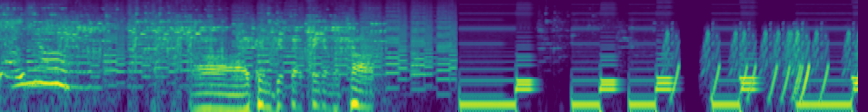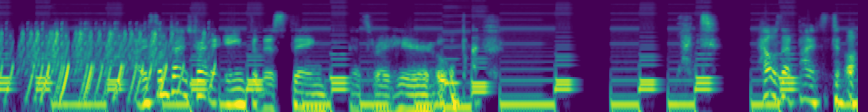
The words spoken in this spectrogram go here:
Oh! Oh, I couldn't get that thing on the top. Sometimes try to aim for this thing that's right here. Oh. What? How is that five star?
